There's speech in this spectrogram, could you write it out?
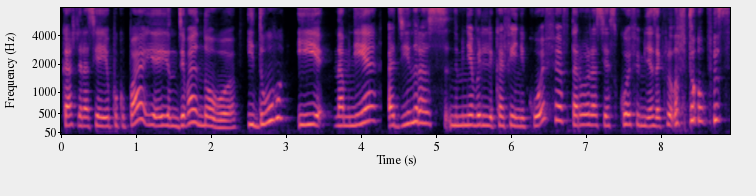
Каждый раз я ее покупаю, я ее надеваю новую. Иду, и на мне один раз на меня вылили кофейни кофе, второй раз я с кофе, меня закрыл автобус,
